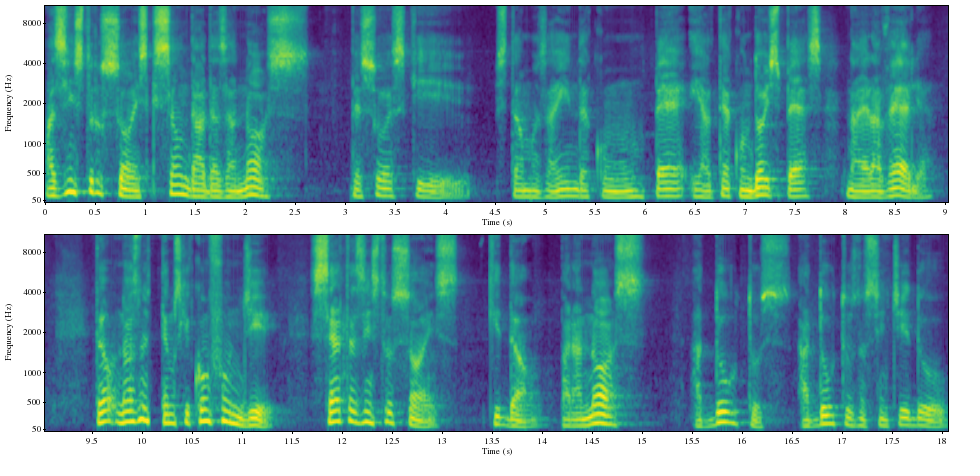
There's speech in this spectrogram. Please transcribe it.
as instruções que são dadas a nós, pessoas que estamos ainda com um pé e até com dois pés na era velha. Então, nós não temos que confundir certas instruções que dão para nós, adultos, adultos no sentido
